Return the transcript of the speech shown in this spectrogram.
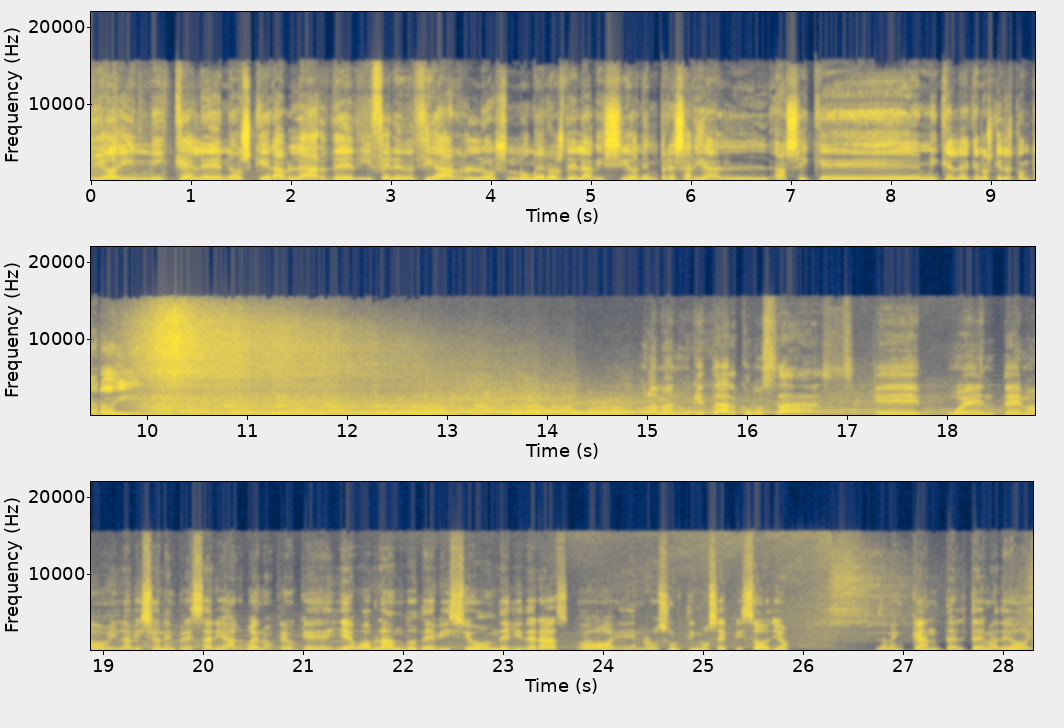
Y hoy Michele nos quiere hablar de diferenciar los números de la visión empresarial. Así que, Michele, ¿qué nos quieres contar hoy? Manu, ¿qué tal? ¿Cómo estás? Qué buen tema hoy, la visión empresarial. Bueno, creo que llevo hablando de visión de liderazgo en los últimos episodios. Me encanta el tema de hoy.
